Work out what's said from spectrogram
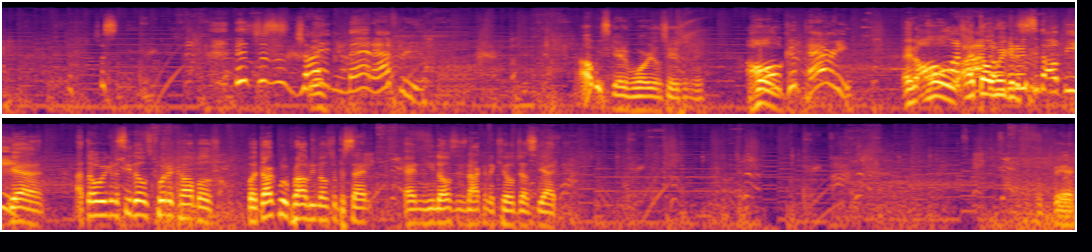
Just it's just this giant man after you. I'll be scared of Wario chasing me. Oh, good parry. and oh, oh, I I, thought thought we we were were gonna gonna see the up B. Yeah, I thought we were gonna see those Twitter combos, but Dark Blue probably knows the percent, and he knows he's not gonna kill just yet. Fair.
